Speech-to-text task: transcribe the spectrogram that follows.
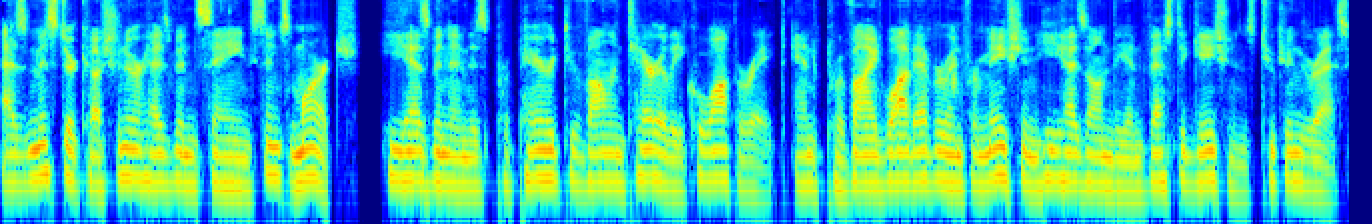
As Mr. Kushner has been saying since March, he has been and is prepared to voluntarily cooperate and provide whatever information he has on the investigations to Congress,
